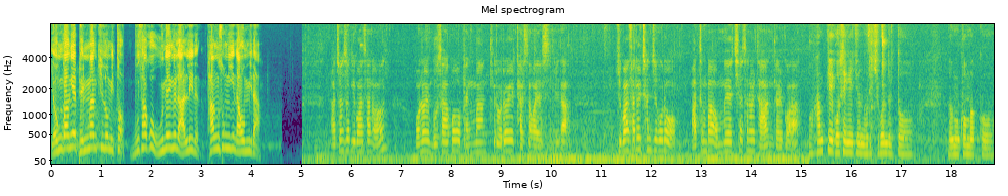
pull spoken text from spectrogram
영광의 100만 킬로미터 무사고 운행을 알리는 방송이 나옵니다. 나천수 기관사는 오늘 무사고 100만 킬로를 달성하였습니다. 기관사를 천직으로 맡은 바 업무에 최선을 다한 결과 함께 고생해준 우리 직원들도 너무 고맙고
